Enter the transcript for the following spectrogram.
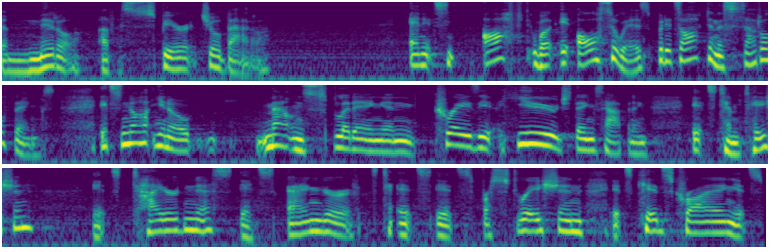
the middle of a spiritual battle. And it's well it also is but it's often the subtle things. It's not you know mountains splitting and crazy huge things happening. It's temptation it's tiredness it's anger it's it's, it's frustration it's kids crying it's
